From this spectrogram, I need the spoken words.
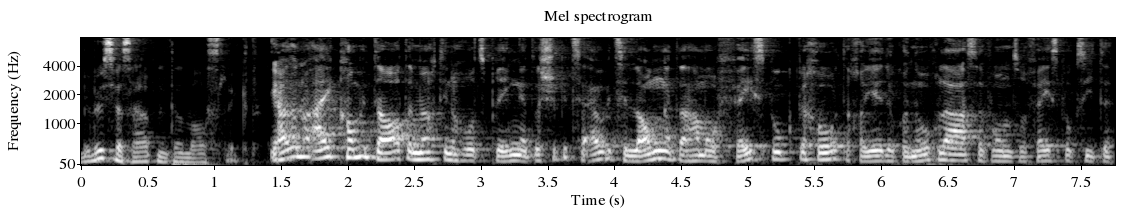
wir wissen ja selbst nicht, an was liegt. Ich habe noch einen Kommentar, den möchte ich noch kurz bringen. Das ist ein bisschen, auch ein bisschen lange, den haben wir auf Facebook bekommen, da kann jeder nachlesen von unserer Facebook-Seite.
